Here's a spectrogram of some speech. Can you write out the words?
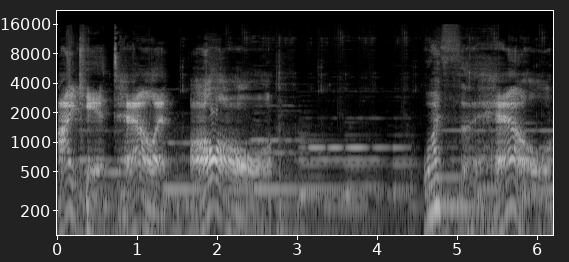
I can't tell at all. What the hell?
